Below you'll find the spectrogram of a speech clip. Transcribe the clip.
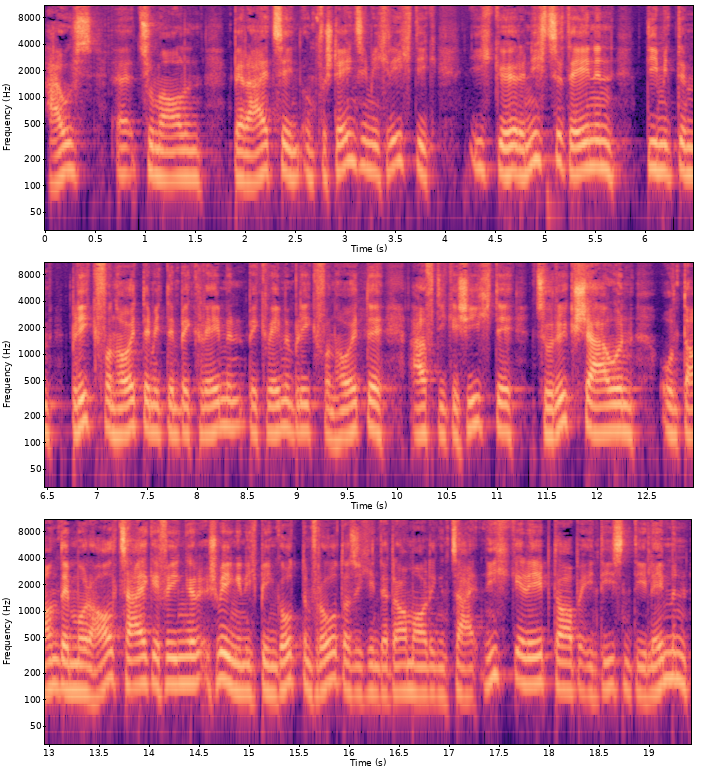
auszumalen bereit sind. Und verstehen Sie mich richtig, ich gehöre nicht zu denen, die mit dem Blick von heute, mit dem bequemen, bequemen Blick von heute auf die Geschichte zurückschauen und dann den Moralzeigefinger schwingen. Ich bin Gott und froh, dass ich in der damaligen Zeit nicht gelebt habe, in diesen Dilemmen,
